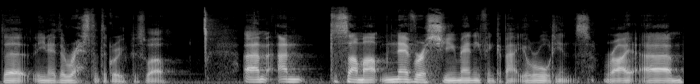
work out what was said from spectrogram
the you know the rest of the group as well. Um, and to sum up, never assume anything about your audience, right? Um,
